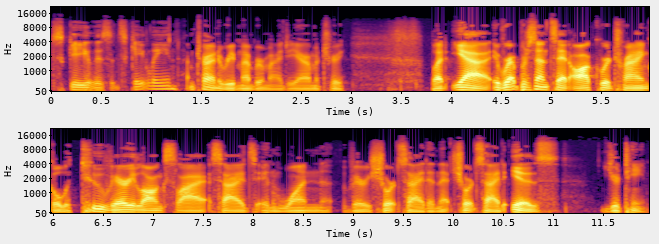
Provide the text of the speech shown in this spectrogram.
scale is it scalene? I'm trying to remember my geometry. But yeah, it represents that awkward triangle with two very long sli- sides and one very short side, and that short side is your team.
